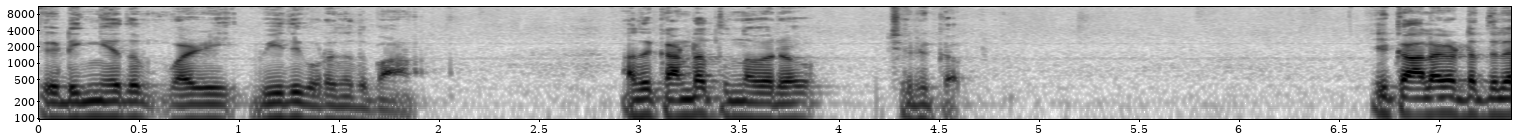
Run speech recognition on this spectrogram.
ഇടുങ്ങിയതും വഴി വീതി കുറഞ്ഞതുമാണ്. അത് കണ്ടെത്തുന്നവരോ ചുരുക്കം. ഈ കാലഘട്ടത്തിൽ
